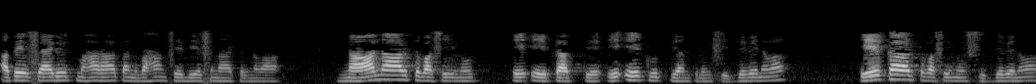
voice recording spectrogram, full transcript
අපේ සාරියුත් මහරහතන් වහන්සේ දේශනා කරනවා නානාර්ථ වශයෙන් ඒ ඒ ප්‍රත්‍ය ඒ ඒ කෘත්‍යයන් තුළින් සිද්ධ වෙනවා ඒකාර්ථ වශයෙන් සිද්ධ වෙනවා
